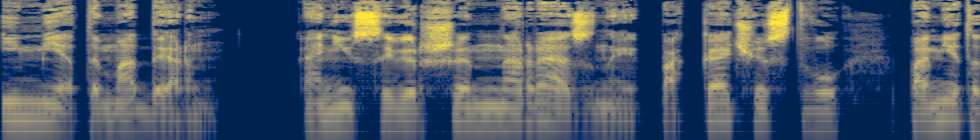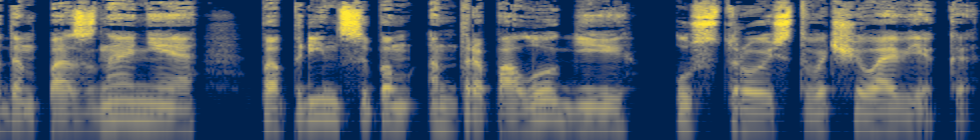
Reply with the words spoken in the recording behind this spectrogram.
и метамодерн. Они совершенно разные по качеству, по методам познания, по принципам антропологии, устройства человека.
